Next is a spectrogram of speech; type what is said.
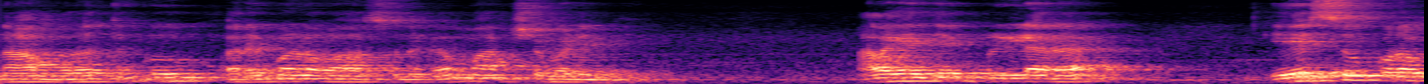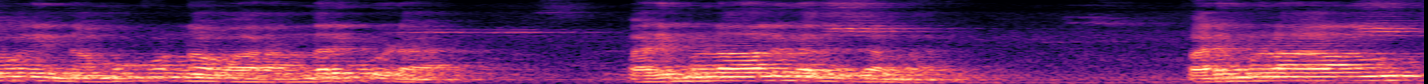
నా బ్రతుకు పరిమళ వాసనగా మార్చబడింది. అలాగైతే పిల్లరా యేసు ప్రభుని నమ్ముకున్న వారందరూ కూడా పరిమళాలు వెదజల్లాలి పరిమళాలు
